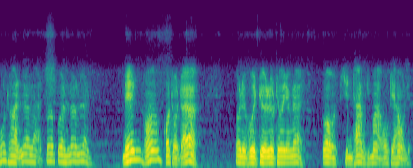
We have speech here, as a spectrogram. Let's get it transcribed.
หดหาดเรื่อละเปื้อเปื้อนเลื่อนเลื่อนเม็นหอมขอโทษเด้อบ่ได้พูดเจอแล้วเธอยังได้ ก็สินทางที่มาของแท้าเนี่ย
